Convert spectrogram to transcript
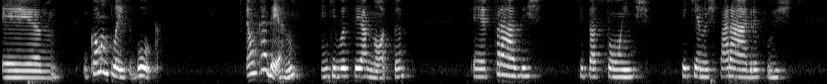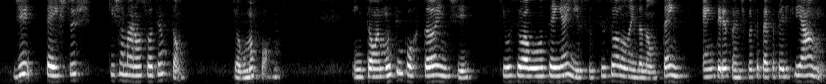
É, o Commonplace Book é um caderno em que você anota é, frases, citações, pequenos parágrafos de textos que chamaram sua atenção, de alguma forma. Então, é muito importante que o seu aluno tenha isso. Se o seu aluno ainda não tem, é interessante que você peça para ele criar um.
